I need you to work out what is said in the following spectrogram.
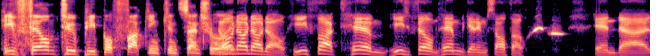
He filmed two people fucking consensually. No, no, no, no. He fucked him. He filmed him getting himself a and uh,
